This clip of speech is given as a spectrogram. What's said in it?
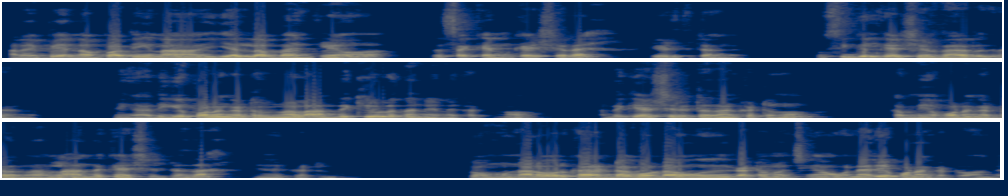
ஆனால் இப்போ என்ன பார்த்தீங்கன்னா எல்லா பேங்க்லேயும் இந்த செகண்ட் கேஷியரை எடுத்துட்டாங்க. சிங்கிள் கேஷியர் தான் இருக்கிறாங்க நீங்கள் அதிக பணம் கட்டுறதுனால அந்த க்யூவில் தான் நின்று கட்டணும். அந்த கேஷியர்கிட்ட தான் கட்டணும். கம்மியாக பணம் கட்டுறதுனால அந்த கேஷியர்கிட்ட தான் நின்று கட்டணும். இப்போ முன்னால் ஒரு கரண்ட் அக்கௌண்ட் அவங்க கட்டணும் வச்சுங்க அவங்க நிறைய பணம் கட்டுவாங்க.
